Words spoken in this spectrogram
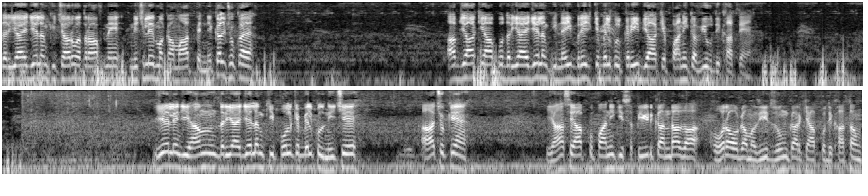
दरियाए जेलम की चारों अतराफ में निचले मकाम पर निकल चुका है। अब जाके आपको दरियाए जेलम की नई ब्रिज के बिल्कुल करीब जाके पानी का व्यू दिखाते हैं। ये लें जी, हम दरियाए जेलम की पुल के बिल्कुल नीचे आ चुके हैं। यहाँ से आपको पानी की स्पीड का अंदाज़ा हो रहा होगा, मज़ीद जूम करके आपको दिखाता हूँ।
